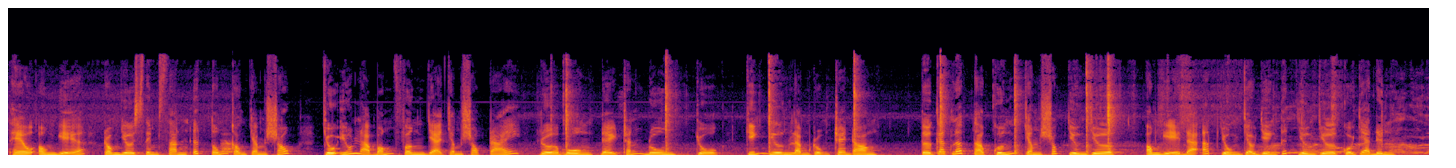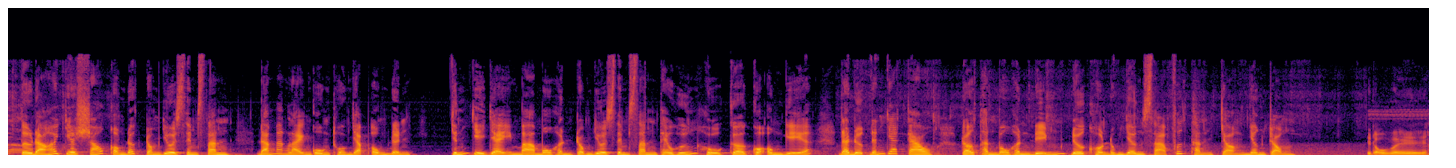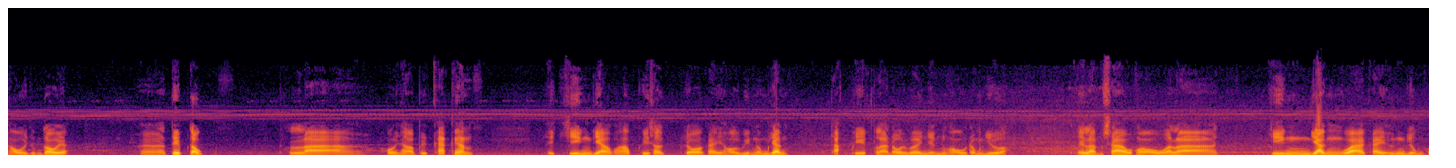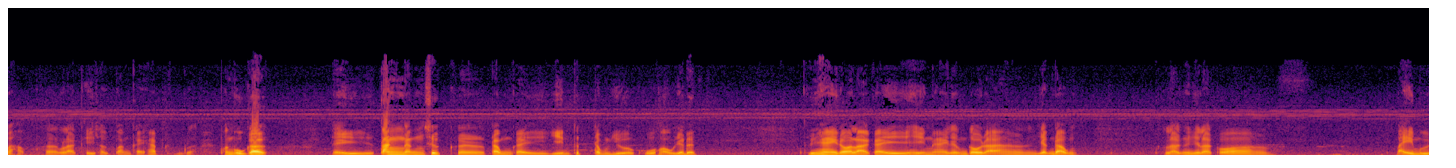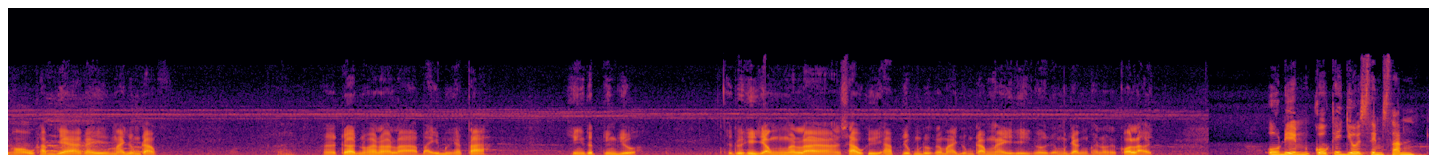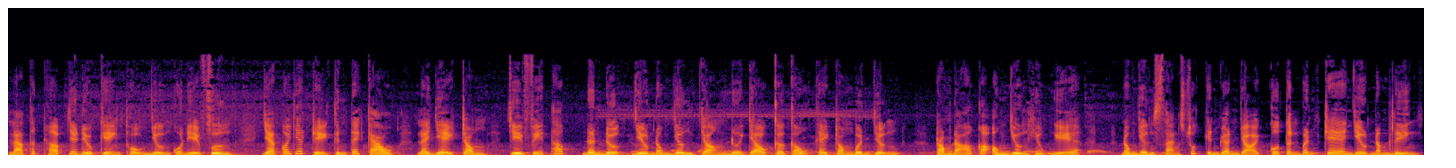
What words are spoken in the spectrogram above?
Theo ông Nghĩa, trồng dừa sim xanh ít tốn công chăm sóc, chủ yếu là bón phân và chăm sóc trái, rửa buồn để tránh đuông, chuột, Chiến dương làm rụng trái non. Từ các lớp tập quấn chăm sóc vườn dừa, ông Nghĩa đã áp dụng vào diện tích vườn dừa của gia đình. Từ đó với 6 con đất trồng dừa xem xanh đã mang lại nguồn thu nhập ổn định. Chính vì vậy mà mô hình trồng dừa xem xanh theo hướng hữu cơ của ông Nghĩa đã được đánh giá cao, trở thành mô hình điểm được Hội Nông dân xã Phước Thạnh chọn nhân trọng. Đối với hội chúng tôi, à, tiếp tục là phối hợp với các ngành để chuyển giao khoa học kỹ thuật cho cái hội viên nông dân, đặc biệt là đối với những hộ trồng dừa để làm sao hộ là chuyển dần qua cái ứng dụng khoa học là kỹ thuật bằng cái áp dụng phân hữu cơ, để tăng năng suất ờ, trong cái diện tích trồng dừa của hộ gia đình. Thứ hai đó là cái hiện nay thì chúng tôi đã vận động là như là có 70 hộ tham gia cái mã dùng trồng. Ờ, trên phải là là 70 hecta diện tích vườn dừa. Thì tôi hy vọng là sau khi áp dụng được cái mã dụng trồng này thì người nông dân phải nói có lợi. Ưu điểm của cây dừa sim xanh là thích hợp với điều kiện thổ nhưỡng của địa phương và có giá trị kinh tế cao, là dễ trồng, chi phí thấp nên được nhiều nông dân chọn đưa vào cơ cấu cây trồng bền vững. Trong đó có ông Dương Hiếu Nghĩa, nông dân sản xuất kinh doanh giỏi của tỉnh Bến Tre nhiều năm liền.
